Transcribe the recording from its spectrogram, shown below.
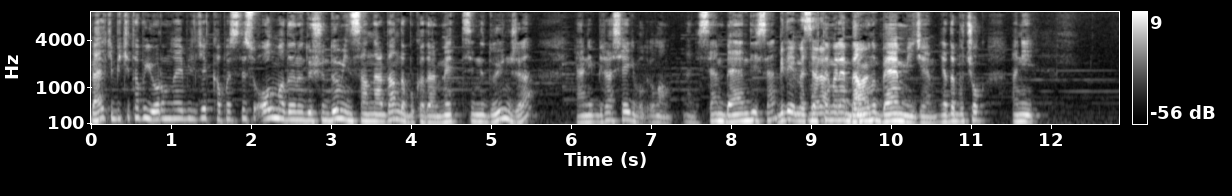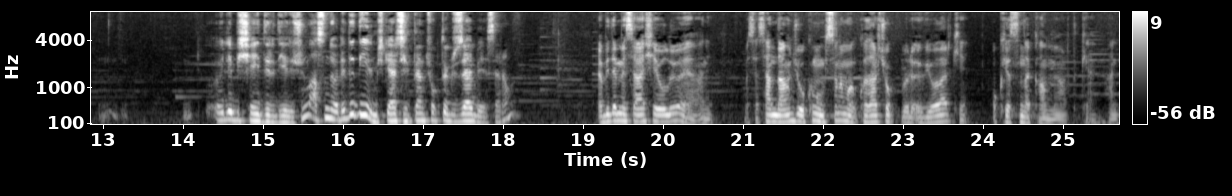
belki bir kitabı yorumlayabilecek kapasitesi olmadığını düşündüğüm insanlardan da bu kadar metini duyunca yani biraz şey gibi oluyor. Ulan hani sen beğendiysen Bir de mesela muhtemelen ben daha- bunu beğenmeyeceğim ya da bu çok hani öyle bir şeydir diye düşündüm. Aslında öyle de değilmiş. Gerçekten çok da güzel bir eser ama. Ya bir de mesela şey oluyor ya hani mesela sen daha önce okumamışsın ama o kadar çok böyle övüyorlar ki okuyasın da kalmıyor artık yani hani.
